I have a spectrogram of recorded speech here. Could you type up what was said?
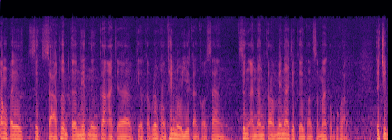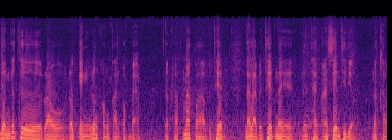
ต้องไปศึกษาเพิ่มเติมนิดนึงก็อาจจะเกี่ยวกับเรื่องของเทคโนโลยีการก่อสร้าง ซึ่งอันนั้นก็ไม่น่าจะเกินความสามารถของพวกเรา แต่จุดเด่นก็คือเราเราเก่งเรื่องของการออกแบบนะครับมากกว่าประเทศหลาย ๆ ประเทศในในแถบอาเซียนทีเดียวนะครับ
